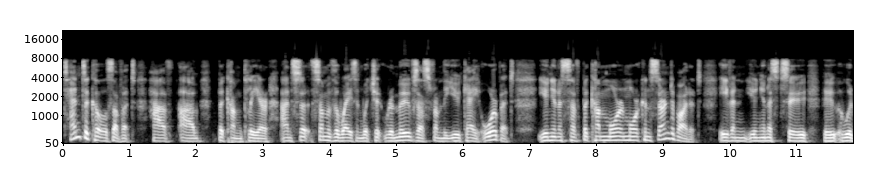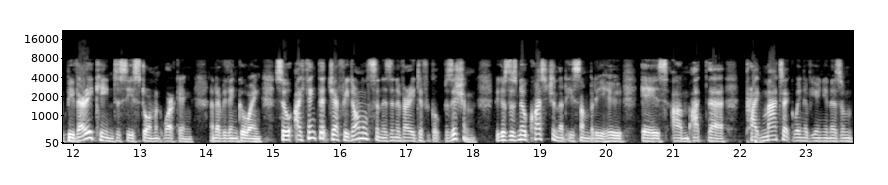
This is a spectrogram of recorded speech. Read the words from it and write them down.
tentacles of it have um, become clear, and so some of the ways in which it removes us from the UK orbit, unionists have become more and more concerned about it. Even unionists who, who, who would be very keen to see Stormont working and everything going. So I think that Jeffrey Donaldson is in a very difficult position because there's no question that he's somebody who is um, at the pragmatic wing of unionism.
